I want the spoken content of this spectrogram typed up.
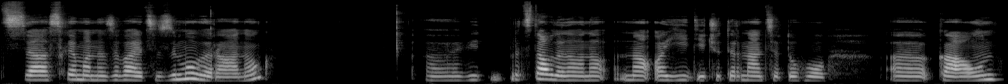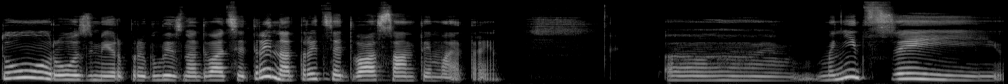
Ця схема називається Зимовий ранок. Е, Представлена вона на Аїді 14-го е, каунту, розмір приблизно 23 на 32 сантиметри. Е, Мені цей,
